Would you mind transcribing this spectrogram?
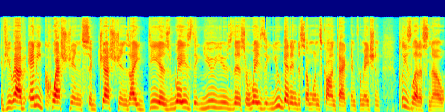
If you have any questions, suggestions, ideas, ways that you use this or ways that you get into someone's contact information, please let us know.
